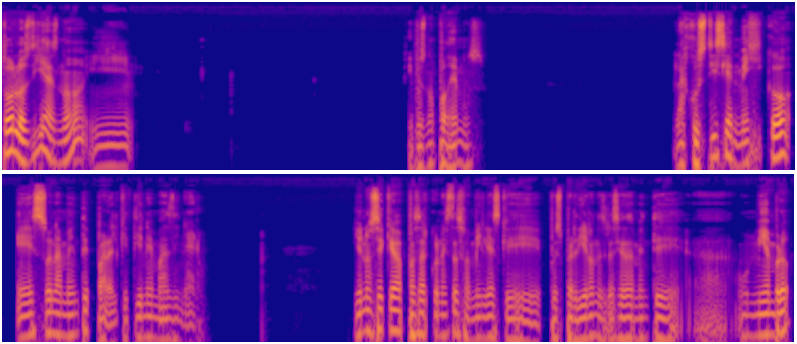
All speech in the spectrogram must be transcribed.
todos los días, ¿no? Y, y pues no podemos. La justicia en México es solamente para el que tiene más dinero. Yo no sé qué va a pasar con estas familias que pues perdieron desgraciadamente a un miembro.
